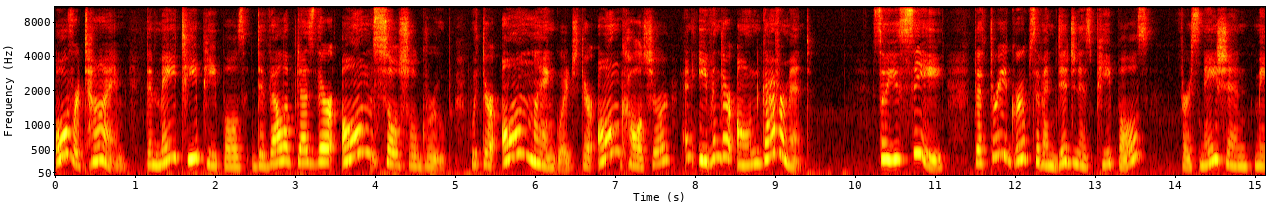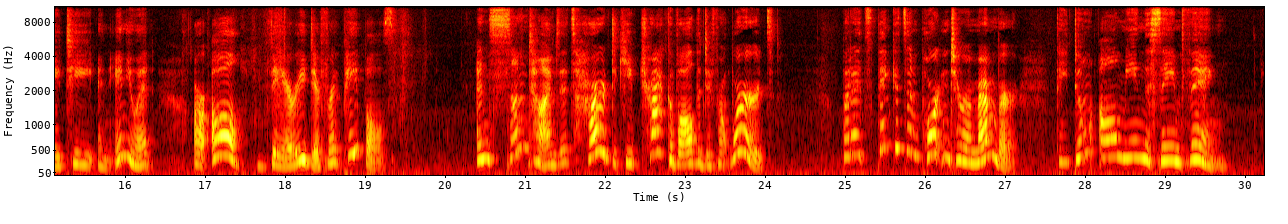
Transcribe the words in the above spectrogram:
Over time, the Metis peoples developed as their own social group with their own language, their own culture, and even their own government. So you see, the three groups of indigenous peoples First Nation, Metis, and Inuit are all very different peoples. And sometimes it's hard to keep track of all the different words. But I think it's important to remember they don't all mean the same thing.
